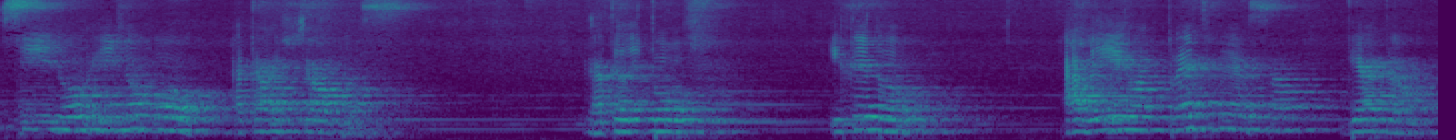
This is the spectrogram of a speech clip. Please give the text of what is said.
se irou e jogou aquelas chamas naquele povo e quebrou. Ali é uma prefiguração de Adão.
